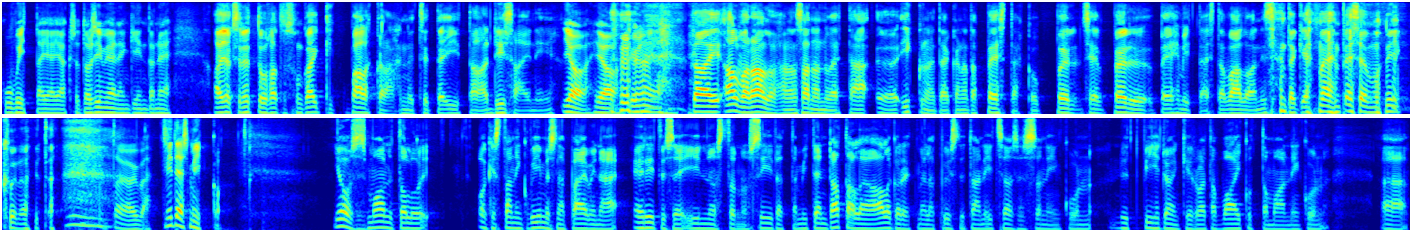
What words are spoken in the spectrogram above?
kuvittajajakso, tosi mielenkiintoinen. Aiotko nyt tuhlata sun kaikki palkkarahat nyt sitten Iittala designiin? Joo, joo, kyllä. tai Alvar Aaltohan on sanonut, että ö, ikkunoita ei kannata pestä, kun pöl, se pöly pehmittää sitä valoa, niin sen takia mä en pese mun ikkunoita. Toi on hyvä. Mites Mikko? Joo, siis mä oon nyt ollut oikeastaan niin kuin viimeisenä päivinä erityisen innostunut siitä, että miten datalla ja algoritmeilla pystytään itse asiassa niin kuin nyt vihdoinkin ruveta vaikuttamaan niin kuin ää,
